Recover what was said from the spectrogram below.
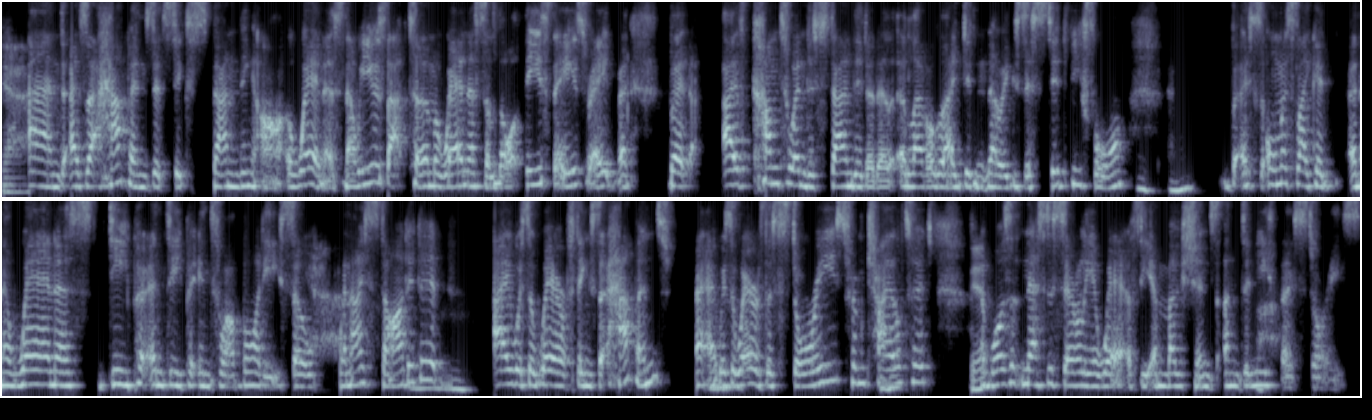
Yeah. And as that happens, it's expanding our awareness. Now we use that term awareness a lot these days, right? But but I've come to understand it at a, a level that I didn't know existed before. Okay but it's almost like a, an awareness deeper and deeper into our body. So when I started it, mm. I was aware of things that happened, I was aware of the stories from childhood. Yeah. I wasn't necessarily aware of the emotions underneath those stories.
